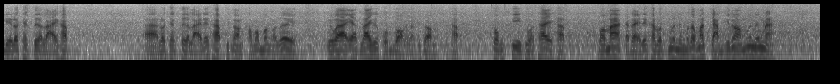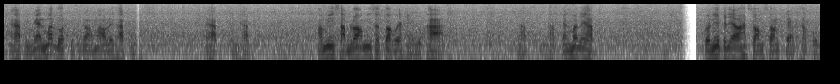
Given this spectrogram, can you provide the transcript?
เรียรถแท็กเตอร์หลายครับอ่ารถแท็กเตอร์หลายด้อครับพี่น้องเขามาเมืองเอาเลย หรือว่าแอดไลน์คือผมบอกแหละพี่น้องนะครับส่งฟรีทั่วไทยครับมามากก็ได้ด้อครับรถมือหนึงไม่ต้องมาจำพี่น้องมือหนึงนะนะครับมีแม่นมัดรถพี่น้องมาเอาเลยครับนี่นะครับนี่ครับเขามีสำรองมีสต็อกไว้ให้ลูกค้านะครับนะครับแม่นมัดเลยครับ ตัวนี้เป็น L ห้าสองสองแปดครับผม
